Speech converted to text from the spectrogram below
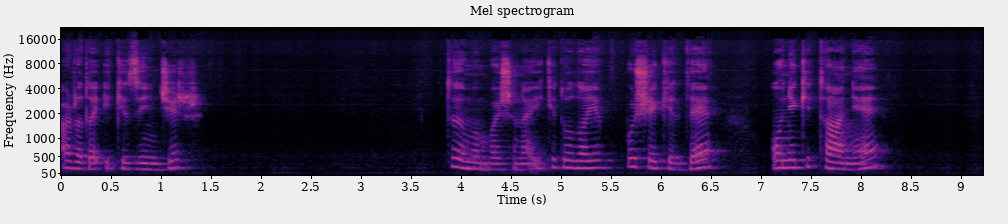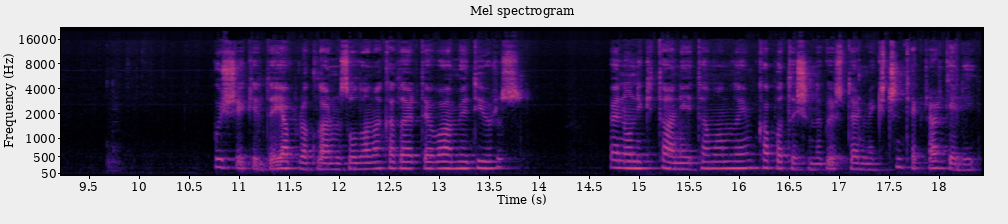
arada 2 zincir tığımın başına 2 dolayıp bu şekilde 12 tane bu şekilde yapraklarımız olana kadar devam ediyoruz. Ben 12 taneyi tamamlayayım. Kapatışını göstermek için tekrar geleyim.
